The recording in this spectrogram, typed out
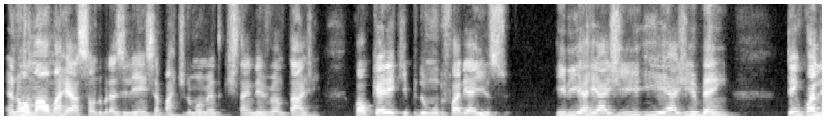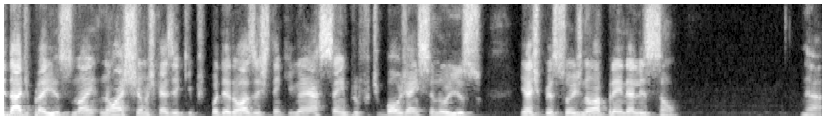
É normal uma reação do Brasiliense a partir do momento que está em desvantagem. Qualquer equipe do mundo faria isso. Iria reagir e reagir bem. Tem qualidade para isso. Nós não achamos que as equipes poderosas têm que ganhar sempre. O futebol já ensinou isso e as pessoas não aprendem a lição né?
